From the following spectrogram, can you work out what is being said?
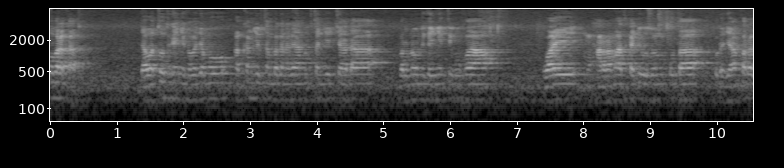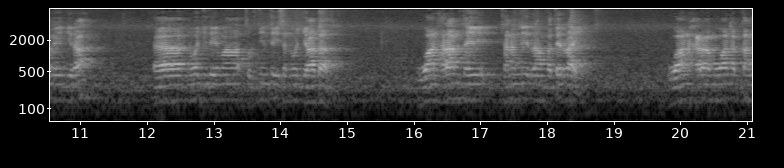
وبركاته. دعوتو تكني كبجمو أكم جرتم بغنا غان دفتن جچادا برنو نكني تفوفا waa'ee muharramaat kajee sun kutaa kudha jahaffarra ga'ee jira nu wajji deemaa turtiin teeysan nu wajji haa taatu waan haraam ta'e tanamni irraanfaterraayi waan haraam waan akkaan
